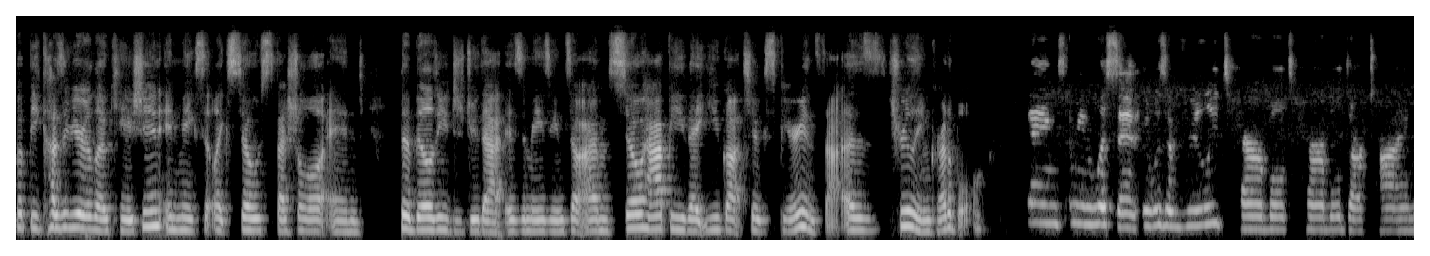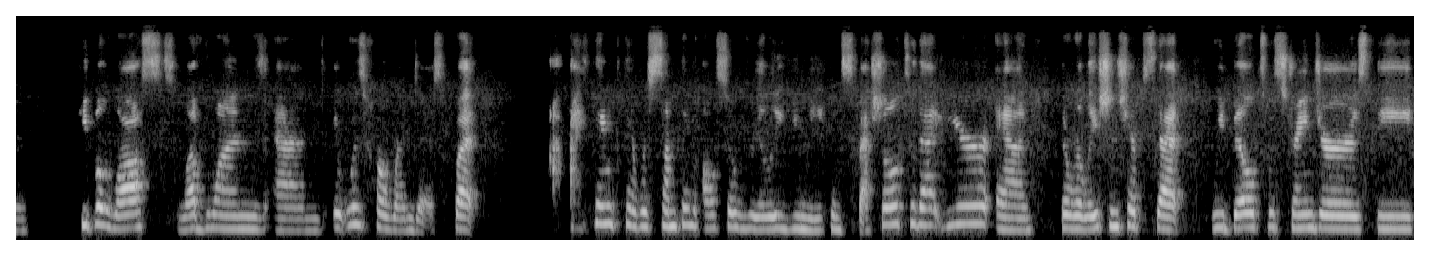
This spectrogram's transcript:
but because of your location, it makes it like so special and the ability to do that is amazing. So I'm so happy that you got to experience that truly incredible. Thanks. I mean, listen, it was a really terrible, terrible, dark time. And people lost loved ones and it was horrendous. But I think there was something also really unique and special to that year and the relationships that we built with strangers, the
